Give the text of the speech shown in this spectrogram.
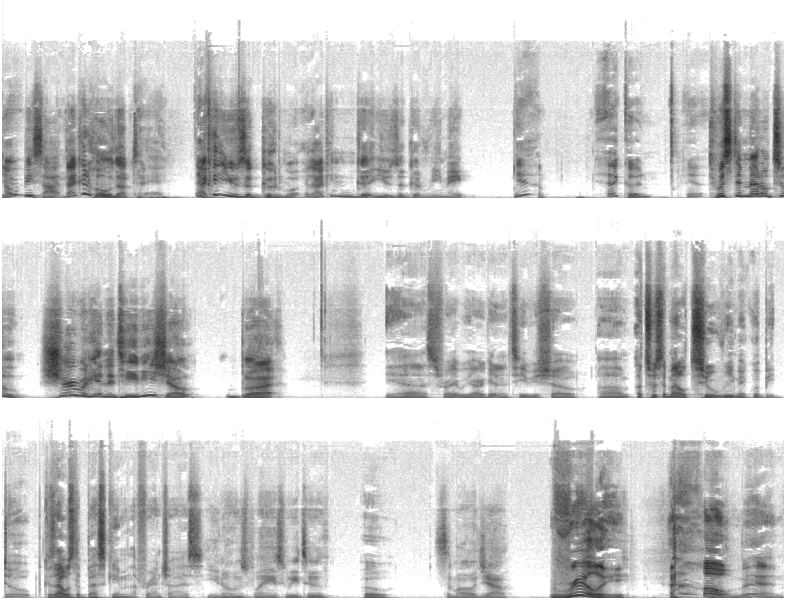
That would be solid. That could hold up today. I could use a good one. I can good, use a good remake. Yeah, yeah, it could. Yeah, Twisted Metal 2. Sure, we're getting a TV show, but yeah, that's right. We are getting a TV show. Um, a Twisted Metal two remake would be dope because that was the best game in the franchise. you know who's playing Sweet Tooth? Who? Samoa Joe. Really? oh man,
